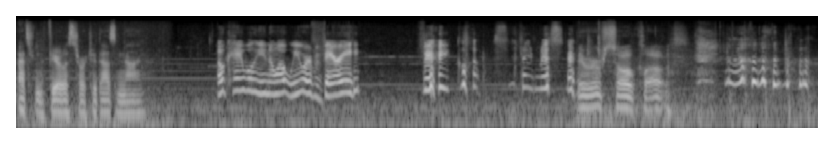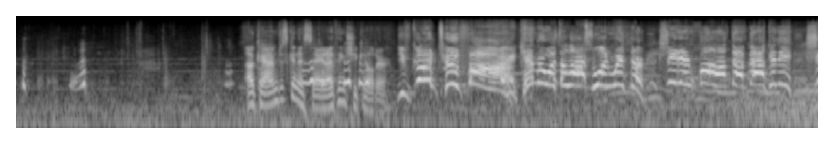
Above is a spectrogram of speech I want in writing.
That's from the Fearless Tour 2009. Okay, well, you know what? We were very, very close. I miss her. They were so close. Okay, I'm just gonna say it. I think she killed her. You've gone too far! Okay, Kimber was the last one with her. She didn't fall off that balcony. She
